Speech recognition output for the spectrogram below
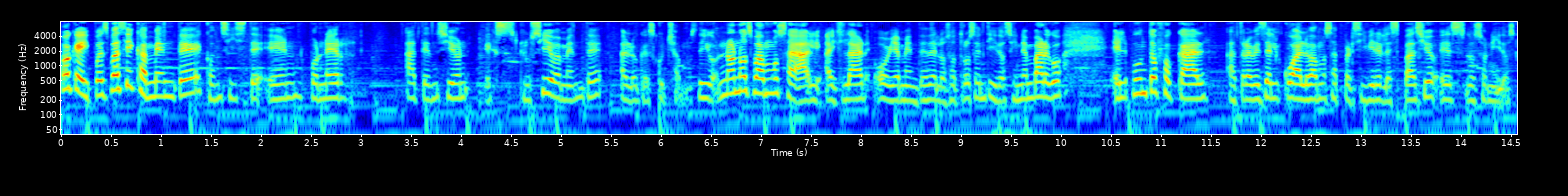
Ok, pues básicamente consiste en poner atención exclusivamente a lo que escuchamos. Digo, no nos vamos a aislar obviamente de los otros sentidos, sin embargo, el punto focal a través del cual vamos a percibir el espacio es los sonidos.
